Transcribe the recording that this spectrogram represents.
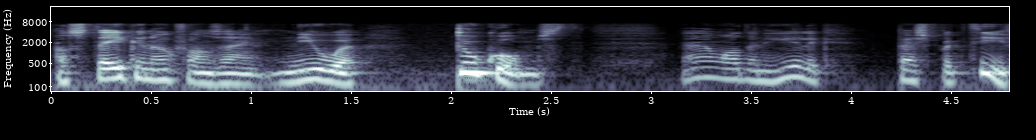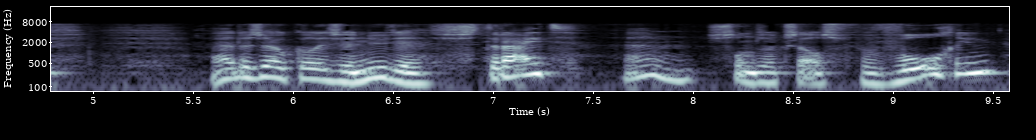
Als teken ook van zijn nieuwe toekomst. wat een heerlijk perspectief. dus ook al is er nu de strijd, soms ook zelfs vervolging,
